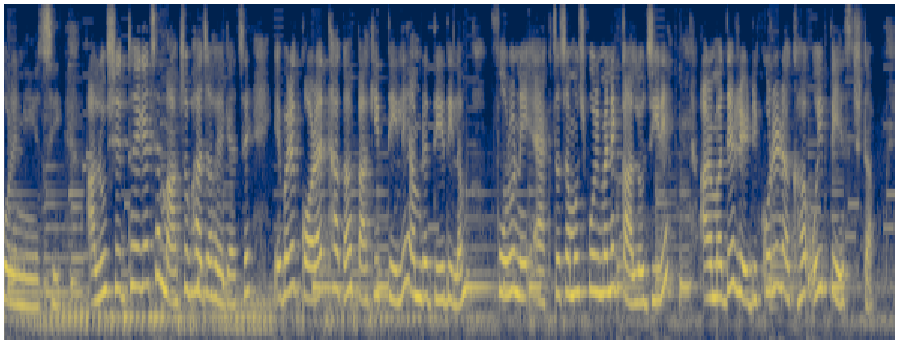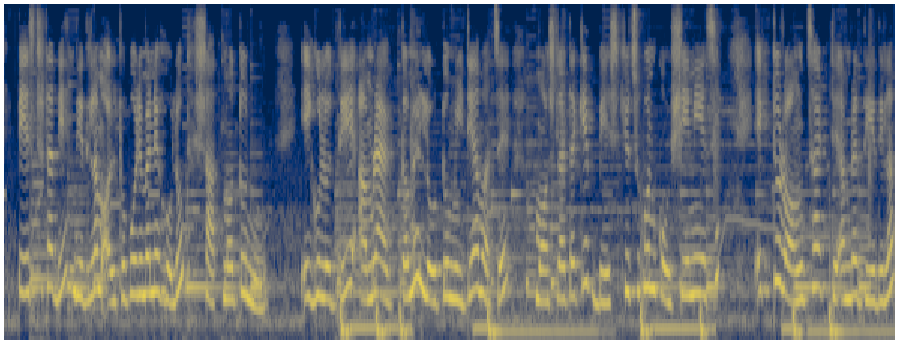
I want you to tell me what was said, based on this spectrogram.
করে নিয়েছি। আলু সেদ্ধ হয়ে গেছে, মাছও ভাজা হয়ে গেছে। এবারে কড়ায় থাকা বাকি তেলে আমরা দিয়ে দিলাম ফোড়নে এক চা চামচ পরিমাণে কালো জিরে আর আমাদের রেডি করে রাখা ওই পেস্টটা পেস্টটা দিয়ে দিয়ে দিলাম অল্প পরিমাণে হলুদ, স্বাদ মতো নুন। এগুলো দিয়ে আমরা একদমই লো টু মিডিয়াম আছে মশলাটাকে বেশ কিছুক্ষণ কষিয়ে নিয়েছি। একটু রং ছাড়তে আমরা দিয়ে দিলাম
